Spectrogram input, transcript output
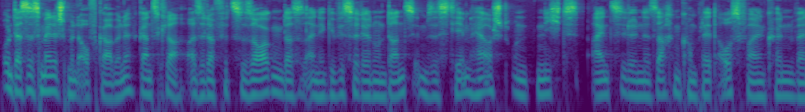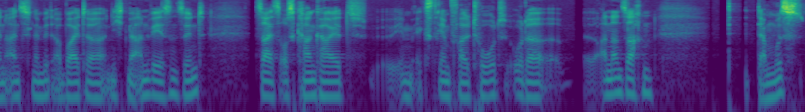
Und das ist Managementaufgabe, ne? Ganz klar. Also dafür zu sorgen, dass eine gewisse Redundanz im System herrscht und nicht einzelne Sachen komplett ausfallen können, wenn einzelne Mitarbeiter nicht mehr anwesend sind. Sei es aus Krankheit, im Extremfall Tod oder äh, anderen Sachen. Da muss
